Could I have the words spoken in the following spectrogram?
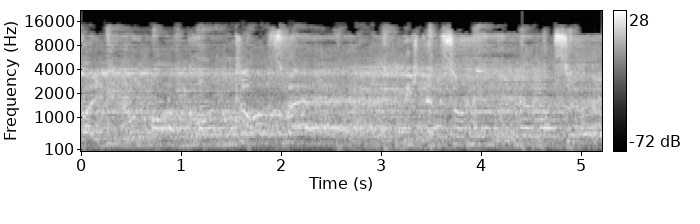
verliehen und morgen grundlos weg. Nicht mehr zu nehmen, was höher.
